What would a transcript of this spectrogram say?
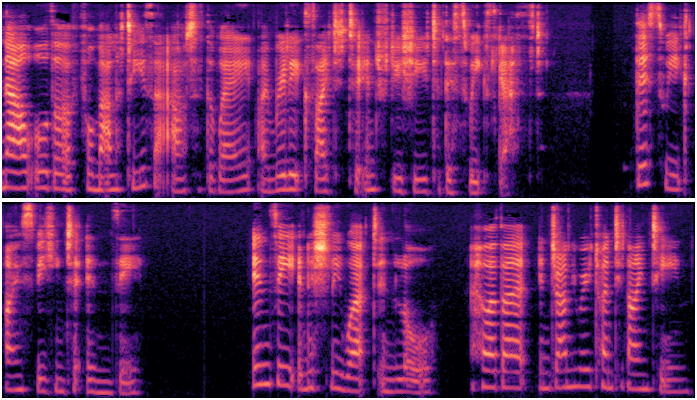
Now, all the formalities are out of the way, I'm really excited to introduce you to this week's guest. This week I'm speaking to Inzi. Inzi initially worked in law. However, in January 2019,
